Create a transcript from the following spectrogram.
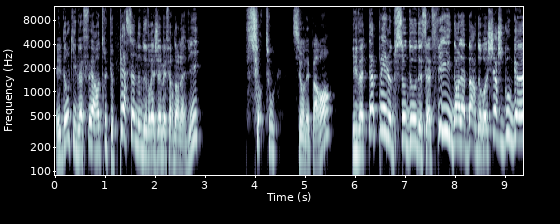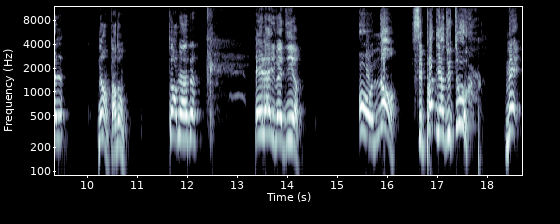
Et donc, il va faire un truc que personne ne devrait jamais faire dans la vie, surtout si on est parent. Il va taper le pseudo de sa fille dans la barre de recherche Google. Non, pardon. Pornhub. Et là, il va dire Oh non C'est pas bien du tout Mais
